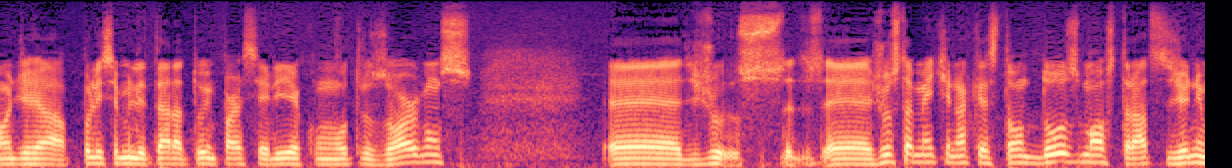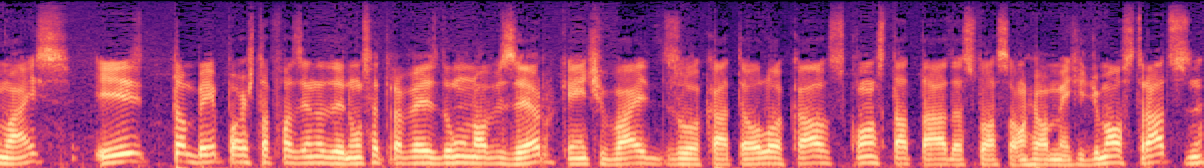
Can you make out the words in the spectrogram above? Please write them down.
onde a Polícia Militar atua em parceria com outros órgãos é, é, justamente na questão dos maus tratos de animais e também pode estar fazendo a denúncia através do 190, que a gente vai deslocar até o local, constatada a situação realmente de maus tratos, né?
